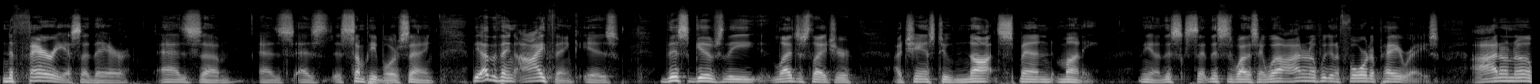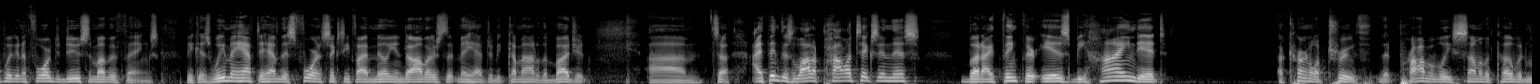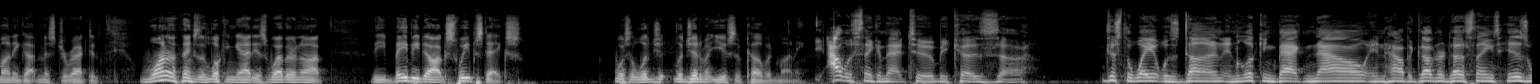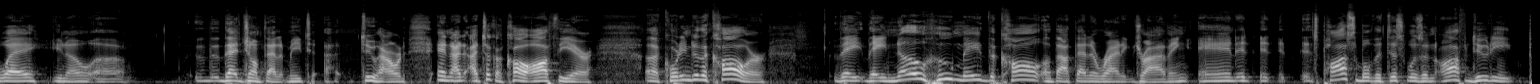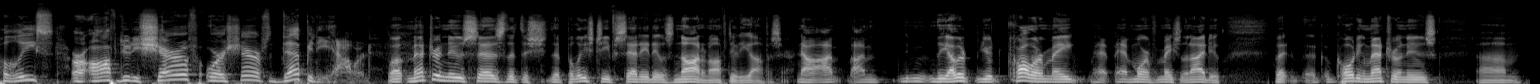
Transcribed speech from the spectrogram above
nefarious a there as, um, as, as, as some people are saying. The other thing I think is this gives the legislature a chance to not spend money. You know, this this is why they say, well, I don't know if we can afford a pay raise. I don't know if we can afford to do some other things because we may have to have this $465 million that may have to be, come out of the budget. Um, so I think there's a lot of politics in this, but I think there is behind it a kernel of truth that probably some of the COVID money got misdirected. One of the things they're looking at is whether or not the baby dog sweepstakes was a leg- legitimate use of COVID money. I was thinking that too because uh, just the way it was done and looking back now and how the governor does things his way, you know, uh, th- that jumped out at me too, too Howard. And I, I, took a call off the air. Uh, according to the caller, they they know who made the call about that erratic driving, and it, it, it's possible that this was an off-duty police or off-duty sheriff or a sheriff's deputy. Howard. Well, Metro News says that the, sh- the police chief said it, it was not an off-duty officer. Now, I'm, I'm the other your caller may have, have more information than I do, but uh, quoting Metro News. Um,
